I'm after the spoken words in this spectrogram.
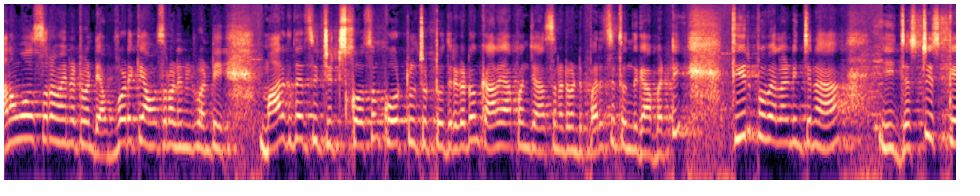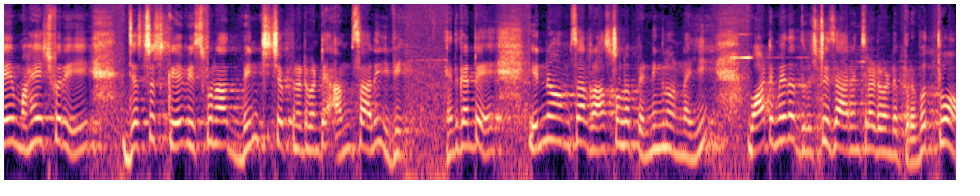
అనవసరమైనటువంటి ఎవ్వడికి అవసరం లేనటువంటి మార్గదర్శి చిట్స్ కోసం కోర్టుల చుట్టూ తిరగడం కాలయాపన చేస్తున్నటువంటి పరిస్థితి ఉంది కాబట్టి తీర్పు వెల్లడించిన ఈ justice K Maheshwari justice K Viswanath bench చెప్పినటువంటి అంశాలు ఇవి. ఎందుకంటే ఎన్నో అంశాలు రాష్ట్రంలో పెండింగ్లో ఉన్నాయి. వాటి మీద దృష్టి సారించినటువంటి ప్రభుత్వం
